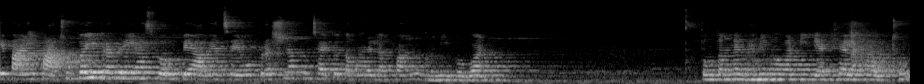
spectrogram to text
એ પાણી પાછું કઈ પ્રક્રિયા સ્વરૂપે આવે છે? એવો પ્રશ્ન પૂછાય તો તમારે લખવાનું ઘનીભવન તો હું તમને ઘનીભવનની વ્યાખ્યા લખાવું છું.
